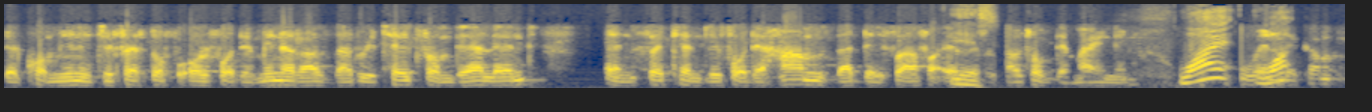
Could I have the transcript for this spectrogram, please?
the community, first of all, for the minerals that we take from their land, and secondly, for the harms that they suffer as Yes. a result of the mining. Why? When Why? the com-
